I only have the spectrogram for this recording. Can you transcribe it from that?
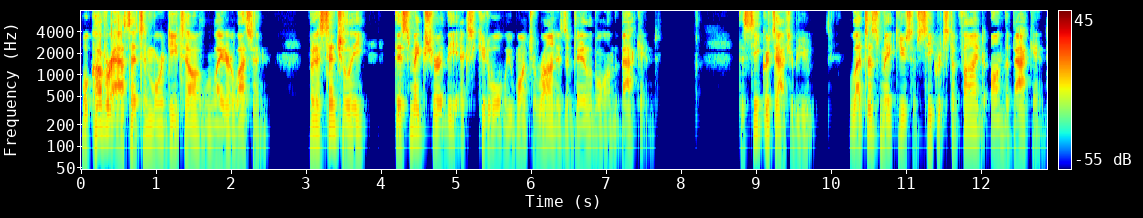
We'll cover assets in more detail in a later lesson, but essentially, this makes sure the executable we want to run is available on the backend. The secrets attribute lets us make use of secrets defined on the backend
